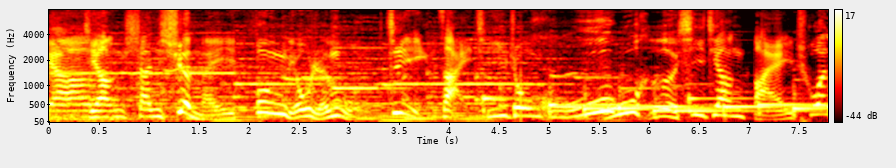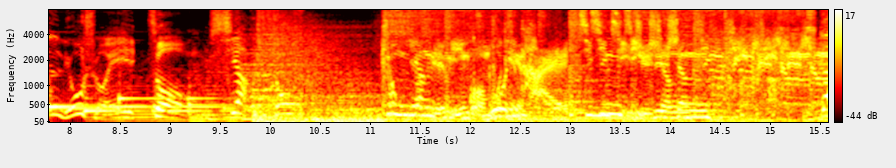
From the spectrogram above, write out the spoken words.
江江山炫美，风流人物尽在其中。湖河西江，百川流水总向东。中央人民广播电台经济之声。高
